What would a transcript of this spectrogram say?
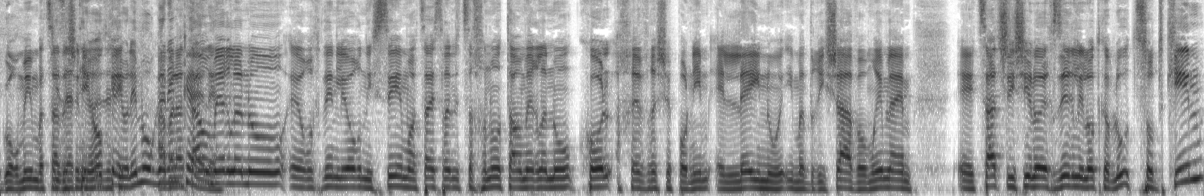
גורמים בצד השני. זה טיולים מאורגנים כאלה. אבל אתה אומר לנו, אה, עורך דין ליאור ניסים, מועצה ישראלית לצרכנות, אתה אומר לנו, כל החבר'ה שפונים אלינו עם הדרישה ואומרים להם, אה, צד שלישי לא החזיר לי, לא תקבלו, צודקים,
